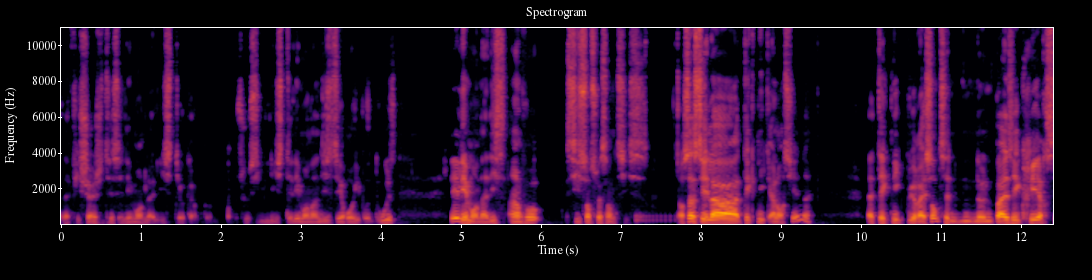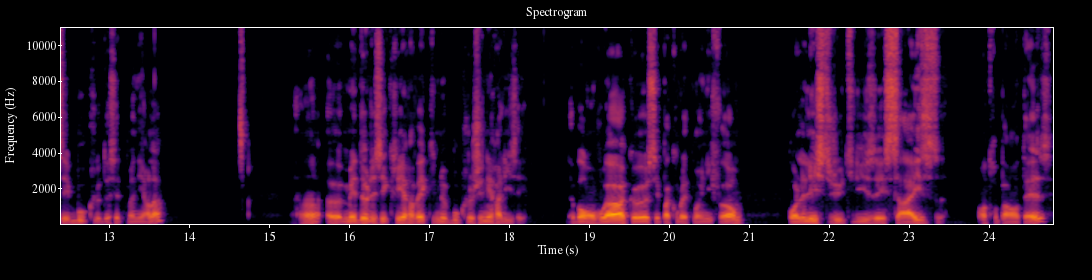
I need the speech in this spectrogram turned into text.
l'affichage des éléments de la liste. Il n'y a aucun souci. Liste, élément d'indice 0, il vaut 12. L'élément d'indice 1 vaut 666. Alors ça c'est la technique à l'ancienne. La technique plus récente, c'est de ne pas écrire ces boucles de cette manière-là, Hein, euh, mais de les écrire avec une boucle généralisée. D'abord, on voit que c'est pas complètement uniforme. Pour la liste, j'ai utilisé size, entre parenthèses.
